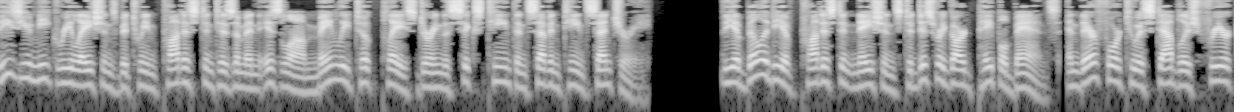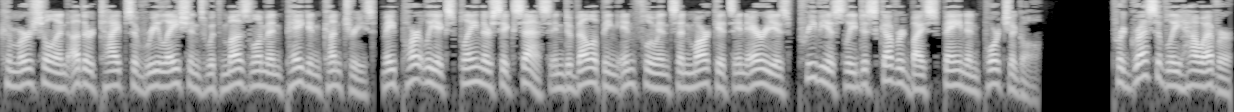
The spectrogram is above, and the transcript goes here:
These unique relations between Protestantism and Islam mainly took place during the 16th and 17th century. The ability of Protestant nations to disregard papal bans, and therefore to establish freer commercial and other types of relations with Muslim and pagan countries, may partly explain their success in developing influence and markets in areas previously discovered by Spain and Portugal. Progressively however,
